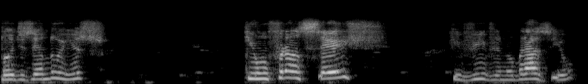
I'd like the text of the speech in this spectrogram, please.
Estou dizendo isso, que um francês que vive no Brasil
